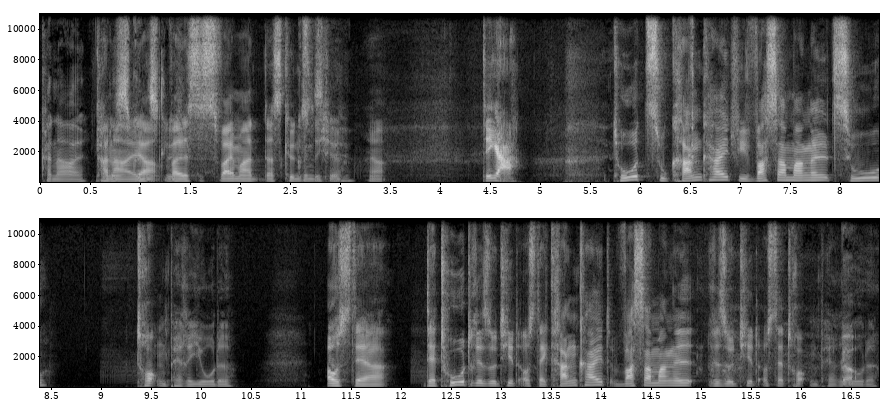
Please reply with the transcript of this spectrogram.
Kanal. Kanal, ja, weil es ist zweimal das Künstliche. Künstliche. Ja. Digga! Tod zu Krankheit wie Wassermangel zu Trockenperiode. Aus der der Tod resultiert aus der Krankheit, Wassermangel resultiert aus der Trockenperiode.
